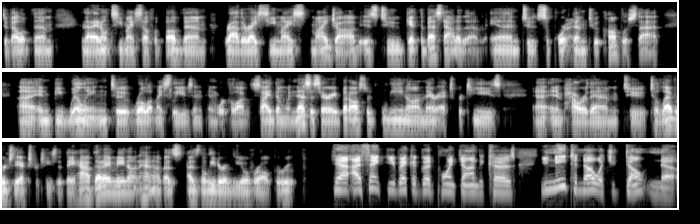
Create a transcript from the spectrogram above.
develop them, and that I don't see myself above them. Rather, I see my my job is to get the best out of them and to support right. them to accomplish that. Uh, and be willing to roll up my sleeves and, and, work alongside them when necessary, but also lean on their expertise uh, and empower them to to leverage the expertise that they have that I may not have as as the leader of the overall group. Yeah, I think you make a good point, John, because you need to know what you don't know.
